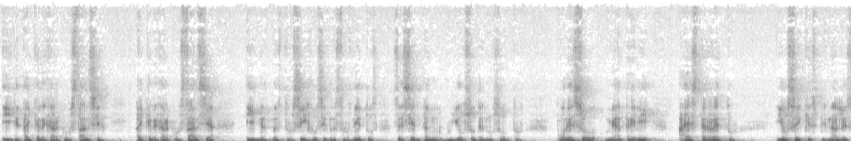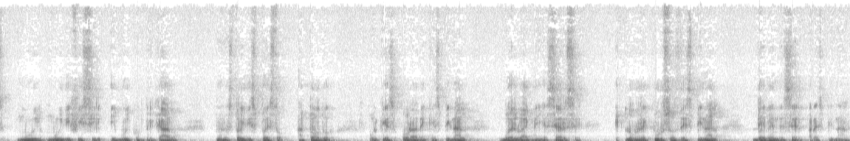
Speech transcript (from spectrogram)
y hay que dejar constancia, hay que dejar constancia y nuestros hijos y nuestros nietos se sientan orgullosos de nosotros. Por eso me atreví a este reto. Yo sé que Espinal es muy, muy difícil y muy complicado, pero estoy dispuesto a todo, porque es hora de que Espinal vuelva a embellecerse. Los recursos de Espinal deben de ser para Espinal.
